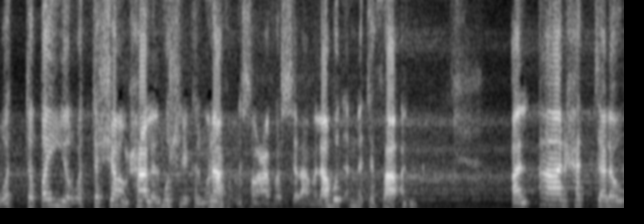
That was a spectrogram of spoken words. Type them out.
والتطير والتشاؤم حال المشرك المنافق نسأل الله العافية والسلامة. لابد أن نتفاءل. الآن حتى لو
